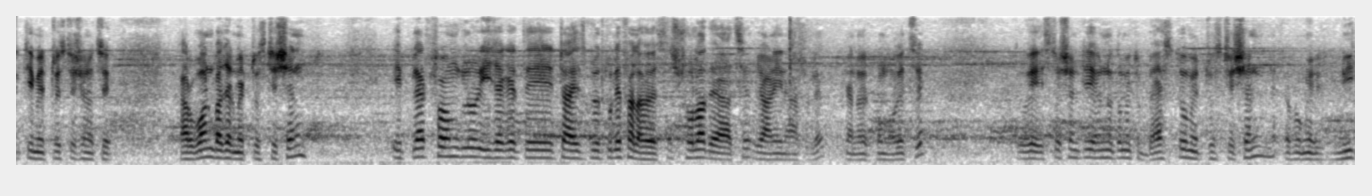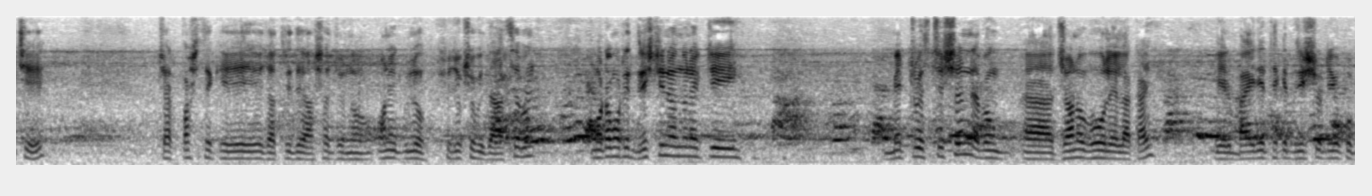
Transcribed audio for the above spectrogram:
একটি মেট্রো স্টেশন হচ্ছে কারওয়ান বাজার মেট্রো স্টেশন। এই প্ল্যাটফর্মগুলোর এই জায়গাতে টাইলসগুলো তুলে ফেলা হয়েছে, শোলা দেওয়া আছে, জানি না আসলে কেন এরকম হয়েছে। তো এই স্টেশনটি অন্যতম একটি ব্যস্ত মেট্রো স্টেশন এবং এর নিচে চারপাশ থেকে যাত্রীদের আসার জন্য অনেকগুলো সুযোগ সুবিধা আছে এবং মোটামুটি দৃষ্টিনন্দন একটি মেট্রো স্টেশন এবং জনবহুল এলাকায়। এর বাইরে থেকে দৃশ্যটিও খুব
